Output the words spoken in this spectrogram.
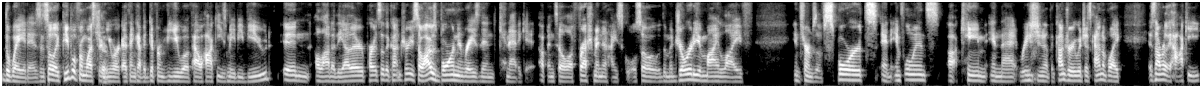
the way it is and so like people from western Sure. new york i think have a different view of how hockey's maybe viewed in a lot of the other parts of the country so i was born and raised in connecticut up until a freshman in high school so the majority of my life in terms of sports and influence uh, came in that region of the country, which is kind of like it's not really hockey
